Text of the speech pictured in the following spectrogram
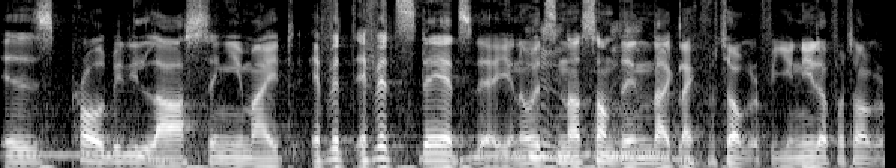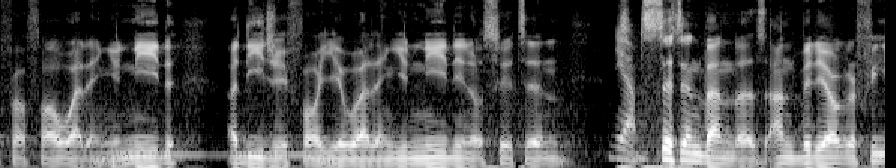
is probably the last thing you might if it if it's there it's there you know it's mm-hmm. not something like like photography you need a photographer for a wedding you need a dj for your wedding you need you know certain Yeah. certain vendors and videography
